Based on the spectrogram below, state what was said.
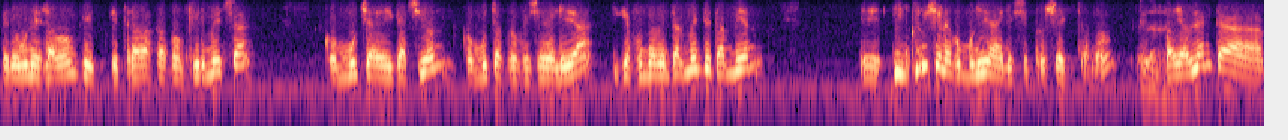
pero un eslabón que, trabaja con firmeza, con mucha dedicación, con mucha profesionalidad y que fundamentalmente también eh, incluye a la comunidad en ese proyecto. ¿no? Bahía Blanca,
